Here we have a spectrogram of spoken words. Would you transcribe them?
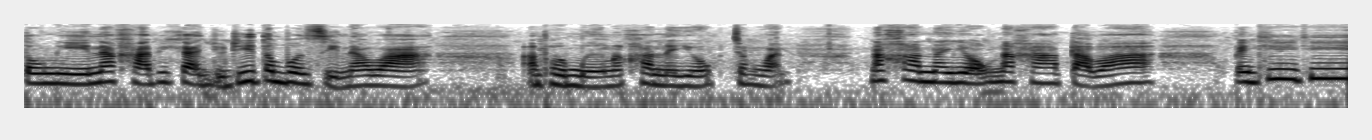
ตรงนี้นะคะ พิกัดอยู่ที่ตำบลศรีนาวาอำเภอเมืองนครนายกจังหวัด นครนายกนะคะ แต่ว่าเป็นที่ที่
